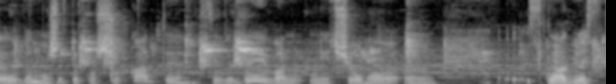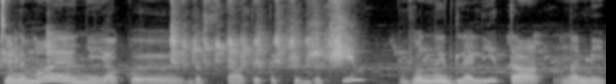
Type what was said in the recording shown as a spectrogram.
Е, Ви можете пошукати це відео, вам нічого е, складності немає ніякої достати такі духи. Вони для літа, на мій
